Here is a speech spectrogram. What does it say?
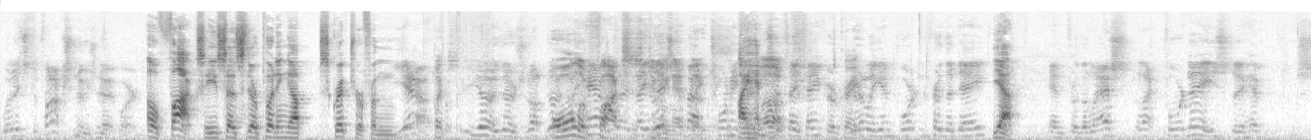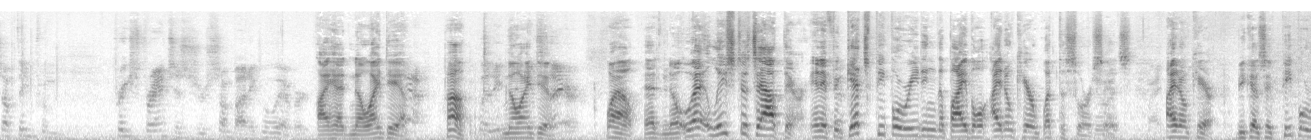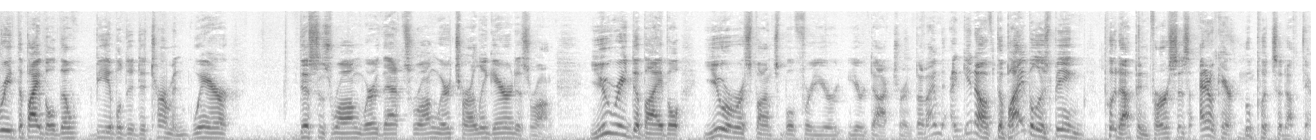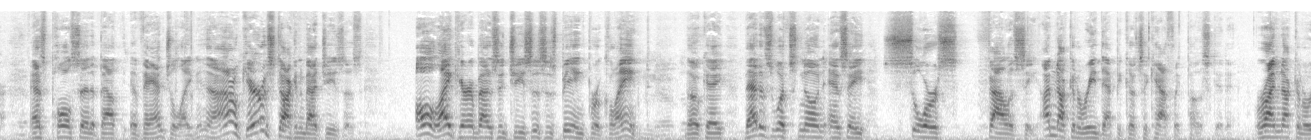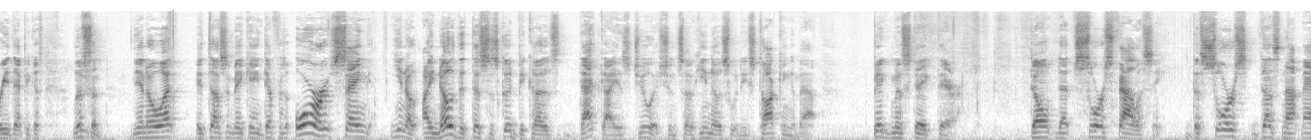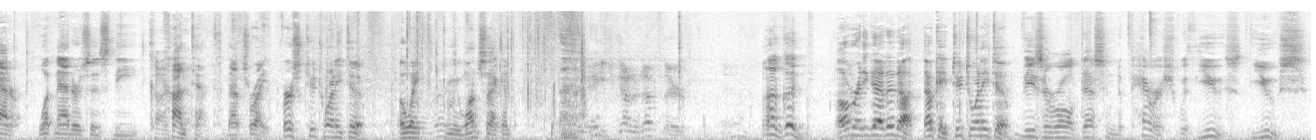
Well, it's the Fox News Network. Oh, Fox. He says they're putting up scripture from. Yeah, But you know, there's not, all they of have- Fox is doing list that. about They- twenty I things have- that they think are Great. really important for the day. Yeah. And for the last like four days, they have something from Priest Francis or somebody, whoever. I had no idea. Yeah. Huh? But it- No idea. there. Wow, had no. Well, at least it's out there, and if it gets people reading the Bible, I don't care what the source is. I don't care because if people read the Bible, they'll be able to determine where this is wrong, where that's wrong, where Charlie Garrett is wrong. You read the Bible, you are responsible for your your doctrine. But I'm, you know, if the Bible is being put up in verses, I don't care who puts it up there. As Paul said about evangelizing, I don't care who's talking about Jesus. All I care about is that Jesus is being proclaimed. Okay, that is what's known as a source fallacy. I'm not going to read that because the Catholic Post did it, or I'm not going to read that because listen, you know what? It doesn't make any difference. Or saying, you know, I know that this is good because that guy is Jewish and so he knows what he's talking about. Big mistake there. Don't that source fallacy. The source does not matter. What matters is the content. Content. That's right. Verse 222. Oh wait, give me one second. Hey, he's got it up there. Oh, good. Already got it up. Okay, 222. These are all destined to perish with use, use,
